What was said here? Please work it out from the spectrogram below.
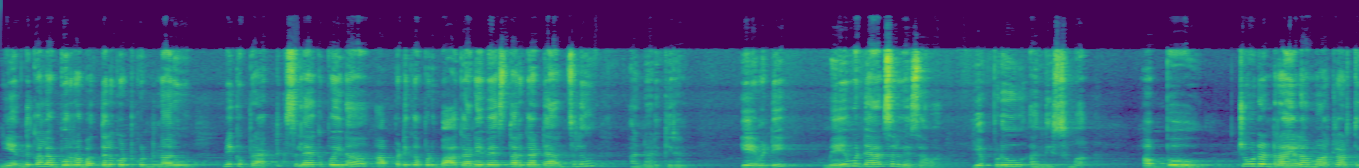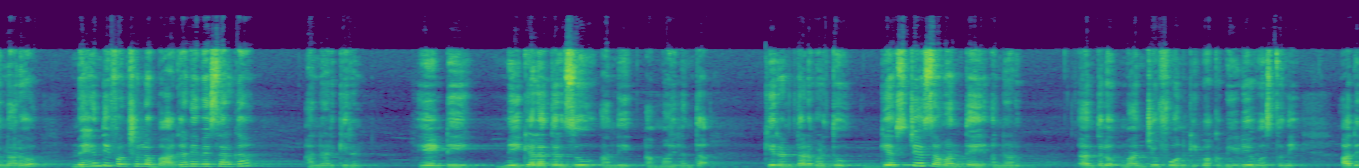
ఎందుకలా బుర్ర బద్దలు కొట్టుకుంటున్నారు? మీకు ప్రాక్టీస్ లేకపోయినా అప్పటికప్పుడు బాగానే వేస్తారుగా డ్యాన్సులు అన్నాడు కిరణ్. ఏమిటి? మేము డ్యాన్సులు వేసామా ఎప్పుడు? అంది సుమ. అబ్బో చూడండి రా ఎలా మాట్లాడుతున్నారో. మెహందీ ఫంక్షన్లో బాగానే వేశారుగా. అన్నాడు కిరణ్. ఏంటి? మీకెలా తెలుసు? అంది అమ్మాయిలంతా. కిరణ్ తడబడుతూ గెస్ట్ చేసామంతే అన్నాడు. అంతలో మంజు ఫోన్కి ఒక వీడియో వస్తుంది. అది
